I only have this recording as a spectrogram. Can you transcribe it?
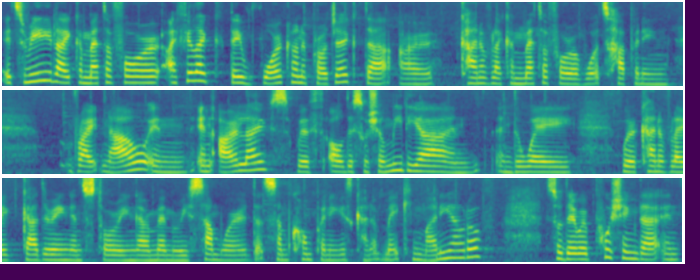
It's really like a metaphor. I feel like they work on a project that are kind of like a metaphor of what's happening right now in, in our lives with all the social media and, and the way we're kind of like gathering and storing our memories somewhere that some company is kind of making money out of. So they were pushing that in,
